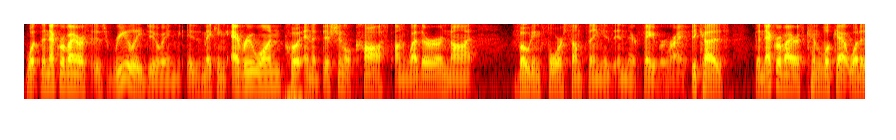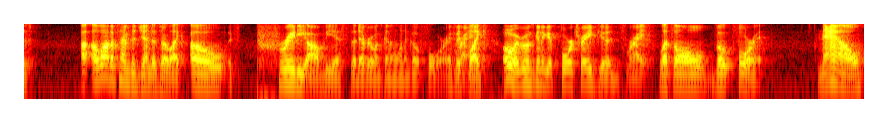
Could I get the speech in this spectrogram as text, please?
what the necrovirus is really doing is making everyone put an additional cost on whether or not voting for something is in their favor. Right. Because the necrovirus can look at what is. A, a lot of times agendas are like, oh, it's pretty obvious that everyone's going to want to go for. If it's Right. like, oh, everyone's going to get four trade goods Right. let's all vote for it. Now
